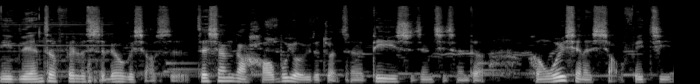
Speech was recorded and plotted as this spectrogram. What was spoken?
你连着飞了十六个小时，在香港毫不犹豫地转成了第一时间启程的很危险的小飞机。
